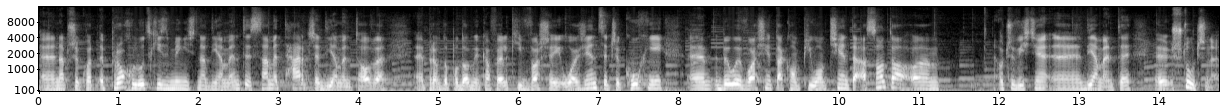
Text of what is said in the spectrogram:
e, na przykład proch ludzki zmienić na diamenty, same tarcze diamentowe, e, prawdopodobnie kafelki w waszej łazience czy kuchni e, były właśnie taką piłą cięte, a są to oczywiście e, diamenty e, sztuczne.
